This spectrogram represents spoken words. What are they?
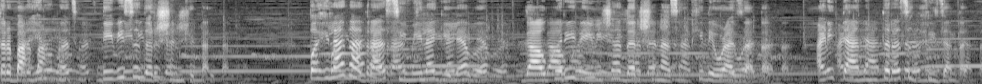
तर बाहेरूनच देवीचं दर्शन घेतात. पहिला दादरा सीमेला गेल्यावर गावकरी देवीच्या दर्शनासाठी देवळात जातात आणि त्यानंतरच घरी जातात.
